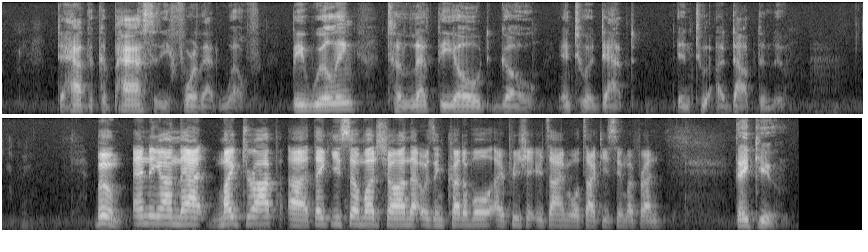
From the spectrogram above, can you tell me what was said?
to have the capacity for that wealth. Be willing to let the old go and to adapt and to adopt the new. Boom. Ending on that mic drop. Uh, thank you so much, Sean. That was incredible. I appreciate your time. We'll talk to you soon, my friend. Thank you.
